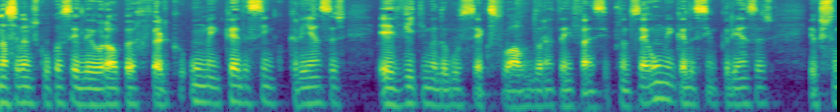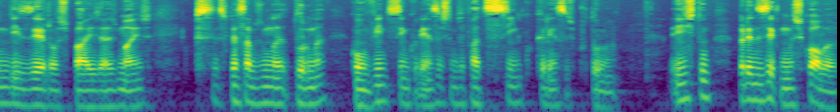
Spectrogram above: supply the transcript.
nós sabemos que o Conselho da Europa refere que uma em cada cinco crianças é vítima de abuso sexual durante a infância. Portanto, se é uma em cada cinco crianças, eu costumo dizer aos pais às mães que se pensarmos numa turma com 25 crianças, estamos a falar de 5 crianças por turma. Isto para dizer que numa escola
